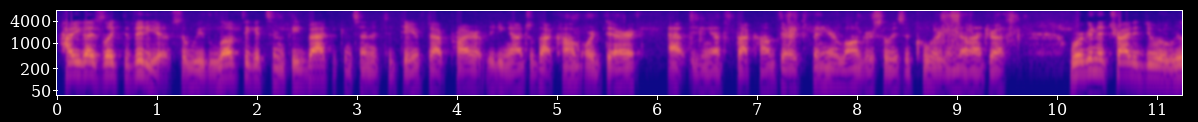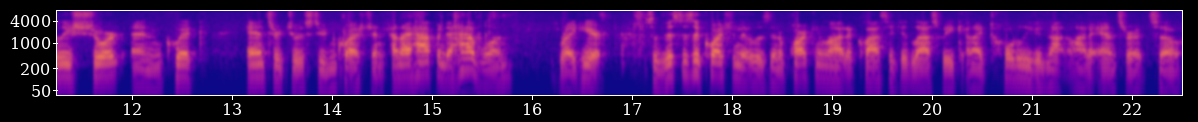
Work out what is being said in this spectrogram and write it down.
how you guys like the video. So we'd love to get some feedback. You can send it to dave.prior at leadingagile.com or derek at leadingagile.com. Derek's been here longer, so he's a cooler email address. We're going to try to do a really short and quick answer to a student question. And I happen to have one right here. So this is a question that was in a parking lot, a class I did last week, and I totally did not know how to answer it. So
